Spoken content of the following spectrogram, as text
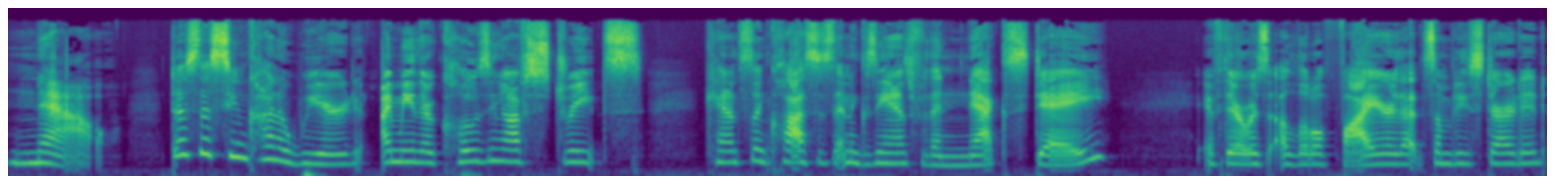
Now, does this seem kind of weird? I mean, they're closing off streets, canceling classes and exams for the next day if there was a little fire that somebody started.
